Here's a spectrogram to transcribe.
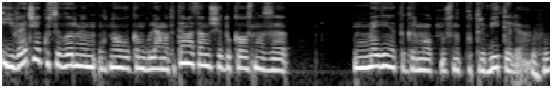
И вече, ако се върнем отново към голямата тема, само ще докосна за медийната грамотност на потребителя, uh-huh.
